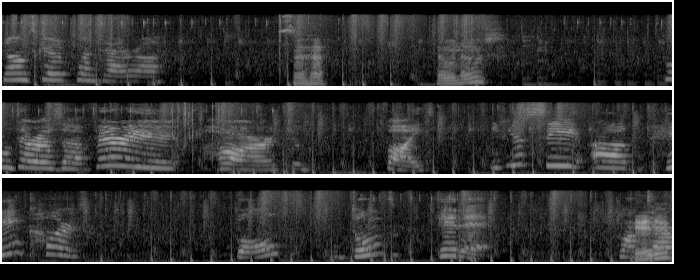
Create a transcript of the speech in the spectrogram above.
now I'm scared of Plantera. Who knows? Plantera is uh, very hard to fight. If you see a pink colored ball, don't hit it. Hit it?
